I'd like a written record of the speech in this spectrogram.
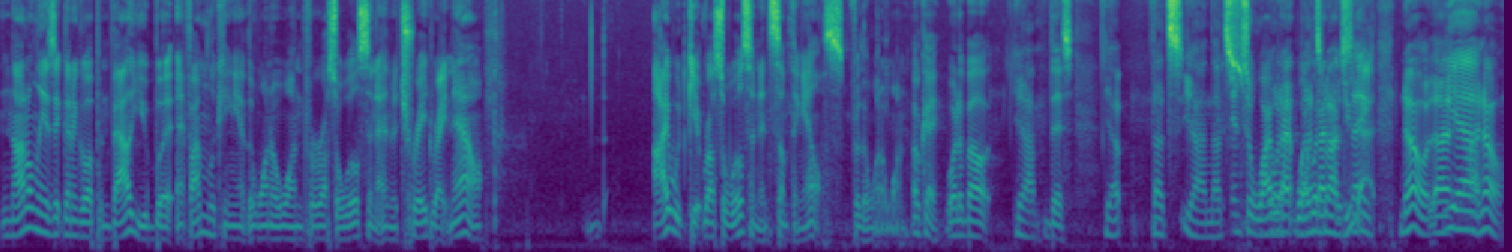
not only is it going to go up in value, but if I'm looking at the 101 for Russell Wilson and a trade right now, I would get Russell Wilson and something else for the 101. Okay, what about yeah. this? Yep. That's yeah, and that's And so why would I- why would I not was do saying. that? No, that, Yeah, I know.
